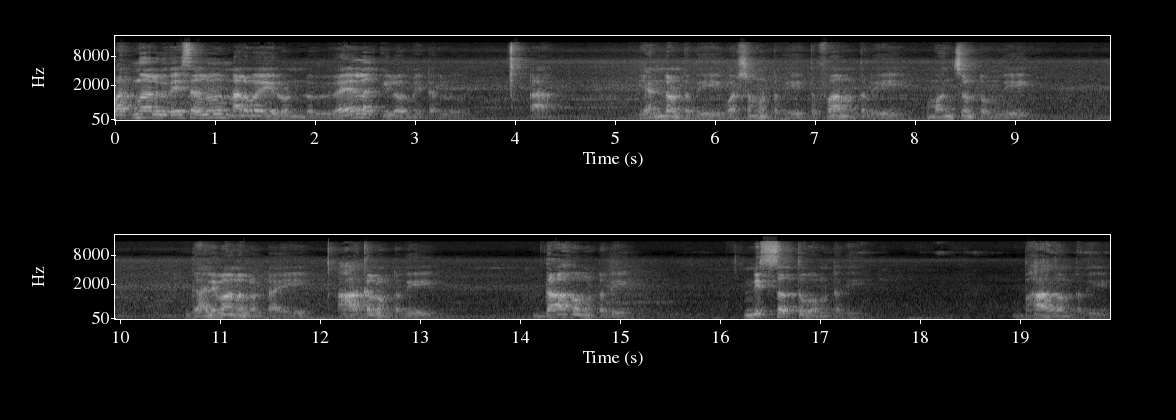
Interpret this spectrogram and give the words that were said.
పద్నాలుగు దేశాలు నలభై రెండు వేల కిలోమీటర్లు. ఎండ ఉంటుంది వర్షం ఉంటుంది తుఫాన్ ఉంటుంది మంచు ఉంటుంది గాలివానలు ఉంటాయి ఆకలి ఉంటుంది దాహం ఉంటుంది నిస్సత్తువ ఉంటుంది. బాధ ఉంటుంది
